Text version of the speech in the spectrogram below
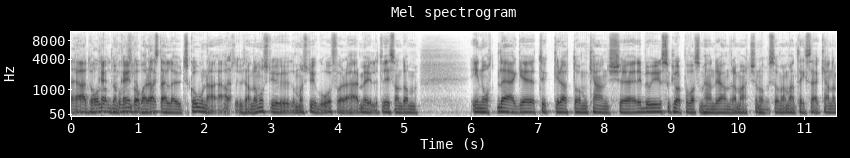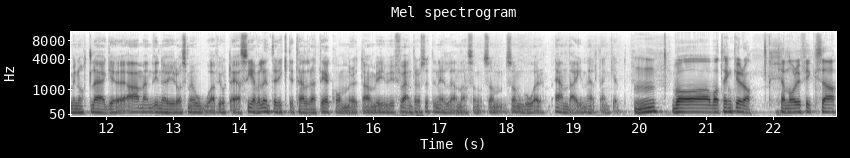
eh, Ja, de kan, de kan inte bara ställa ut skorna, utan de måste, ju, de måste ju gå för det här. Möjligtvis om de i något läge tycker att de kanske, det beror ju såklart på vad som händer i andra matchen också, men man tänker så här, kan de i något läge, ja men vi nöjer oss med oavgjort. Jag ser väl inte riktigt heller att det kommer, utan vi, vi förväntar oss ett Nederländerna som, som, som går ända in helt enkelt. Mm. Vad, vad tänker du då? Kan Norge fixa?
